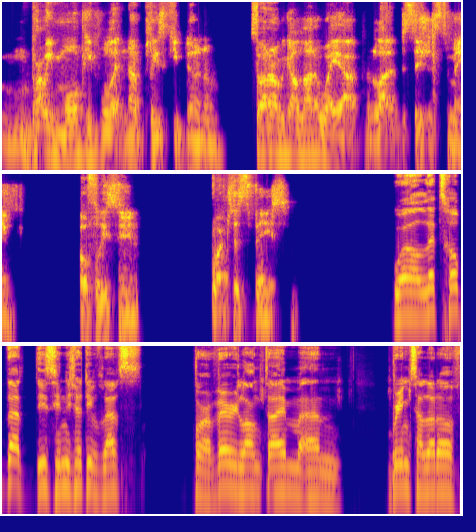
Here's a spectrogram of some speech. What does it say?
mm, probably more people that no, please keep doing them. So I don't know. We got a lot of way up and a lot of decisions to make. Hopefully soon watch this space. Well, let's hope that this initiative lasts for a very long time and brings a lot of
